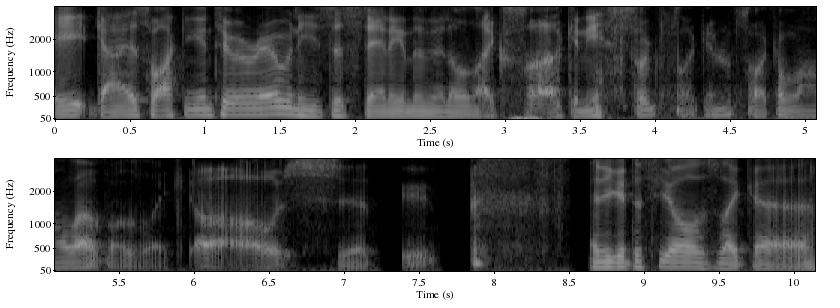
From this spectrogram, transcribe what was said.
eight guys walking into a room and he's just standing in the middle like fuck and he's like fucking fuck them all up. I was like, oh shit, dude. And you get to see all his like uh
